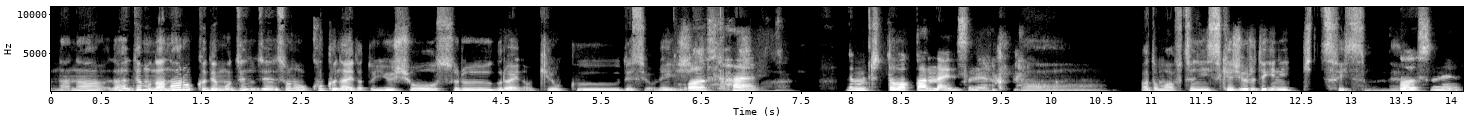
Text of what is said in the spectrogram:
7、あでも76でも全然その国内だと優勝するぐらいの記録ですよね、はいでもちょっとわかんないですね。ああ。あとまあ普通にスケジュール的にきついっすもんね。そうですね。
